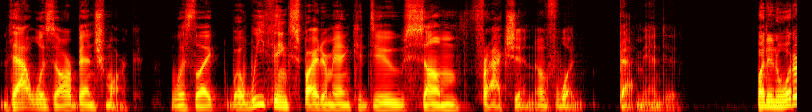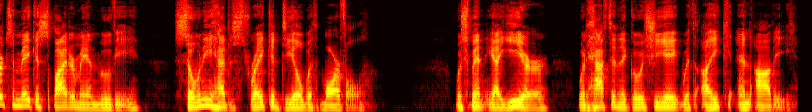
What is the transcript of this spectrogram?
that was our benchmark. Was like, well, we think Spider-Man could do some fraction of what Batman did. But in order to make a Spider Man movie, Sony had to strike a deal with Marvel, which meant Yair would have to negotiate with Ike and Avi.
